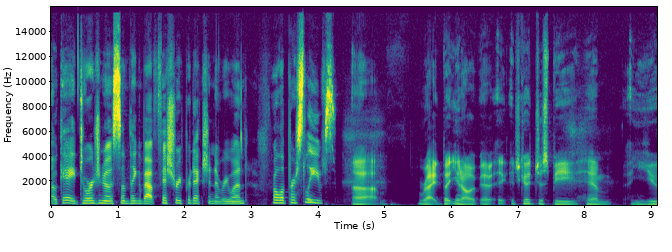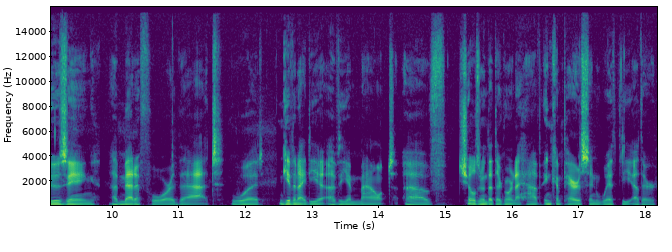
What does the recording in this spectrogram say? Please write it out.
Okay, George knows something about fish reproduction, everyone. Roll up our sleeves. Um, right. But, you know, it, it- it could just be him using a metaphor that would give an idea of the amount of children that they're going to have in comparison with the other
